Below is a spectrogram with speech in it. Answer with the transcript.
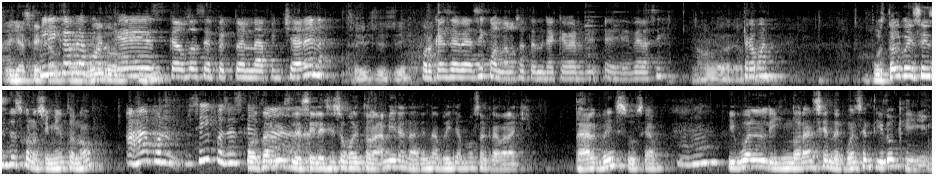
Sí, explícame por ruido, qué ¿no? es, causa ese efecto en la pinche arena. Sí, sí, sí. ¿Por qué se ve así cuando no se tendría que ver, eh, ver así? No, me daría Pero bueno. Pues tal vez es desconocimiento, ¿no? Ajá, pues sí, pues es que... O tal vez se les hizo bonito, ah, mira, la arena brilla, vamos a grabar aquí. Tal vez, o sea, Ujú. igual ignorancia en el buen sentido que,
